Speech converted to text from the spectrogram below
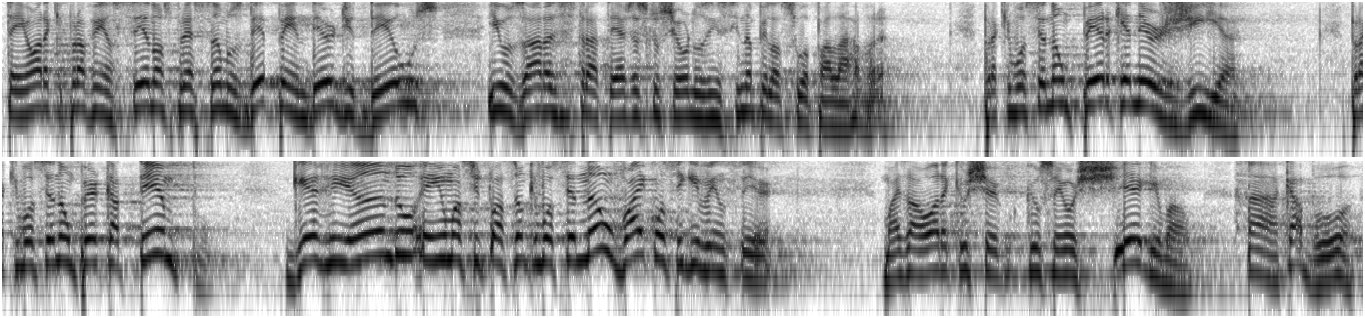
Tem hora que para vencer nós precisamos depender de Deus e usar as estratégias que o Senhor nos ensina pela Sua palavra, para que você não perca energia, para que você não perca tempo guerreando em uma situação que você não vai conseguir vencer. Mas a hora que o, que o Senhor chega, irmão, acabou,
